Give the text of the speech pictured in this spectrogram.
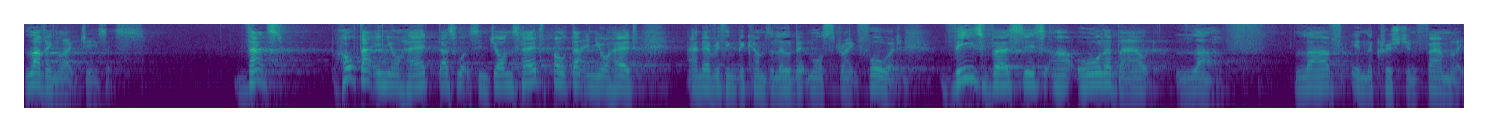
loving like Jesus. That's, hold that in your head. That's what's in John's head. Hold that in your head and everything becomes a little bit more straightforward. These verses are all about love, love in the Christian family.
